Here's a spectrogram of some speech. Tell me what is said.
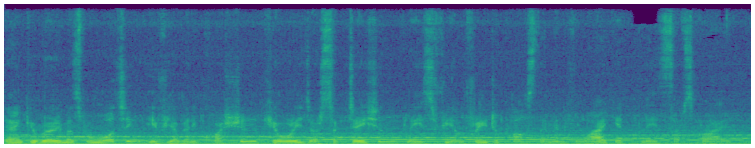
Thank you very much for watching. If you have any question, queries or suggestion, please feel free to post them. And if you like it, please subscribe.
